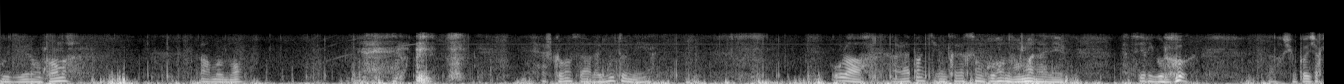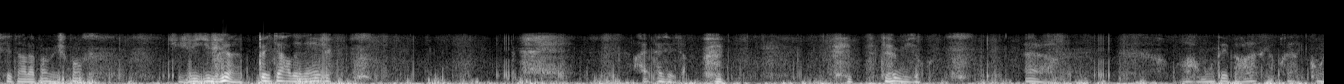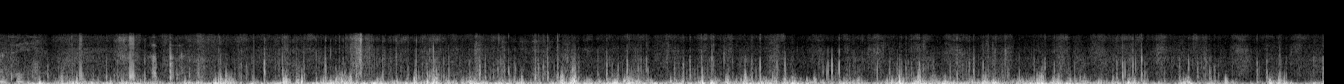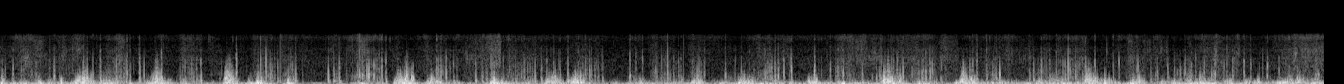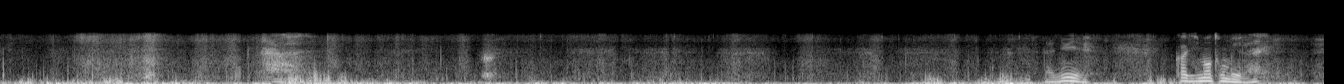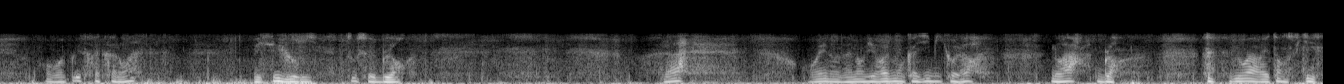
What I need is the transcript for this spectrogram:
Vous devez l'entendre par moment. Je commence à avoir la boutonner. Oh là, un lapin qui vient de traverser en courant devant neige. C'est rigolo. Alors, je suis pas sûr que c'était un lapin, mais je pense. J'ai juste vu un pétard de neige. Ah, c'est ça. C'était amusant. Alors, on va remonter par là, parce qu'après, elle est coincée. Hop. nuit est quasiment tombée là. On voit plus très très loin. Mais c'est joli, tout ce blanc. Là, on est dans un environnement quasi bicolore. Noir, blanc. Noir étant ce qui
